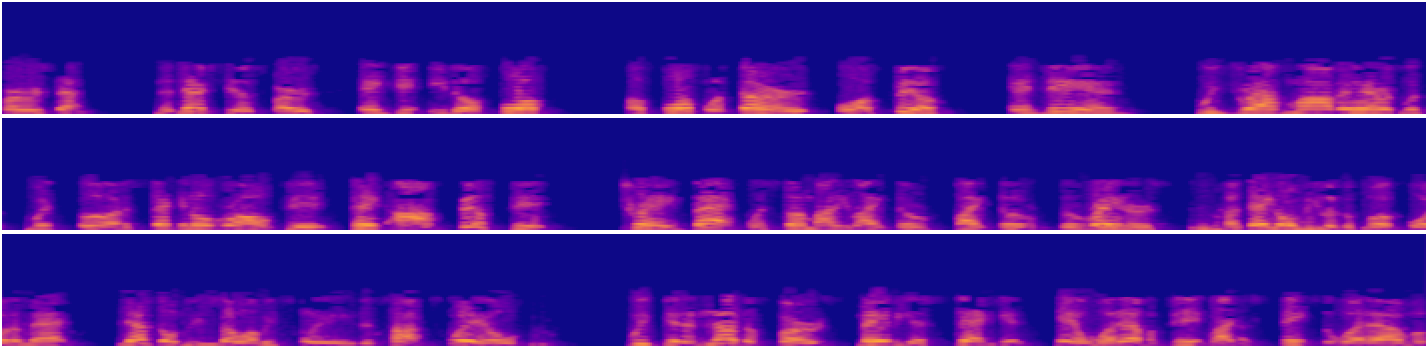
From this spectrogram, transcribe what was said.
first, the next year's first, and get either a fourth, a fourth or third, or a fifth, and then we draft Marvin Harris with with uh, the second overall pick, take our fifth pick, trade back with somebody like the like the the Raiders because they're gonna be looking for a quarterback. That's gonna be somewhere between the top twelve. We get another first, maybe a second, and whatever pick, like a six or whatever,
